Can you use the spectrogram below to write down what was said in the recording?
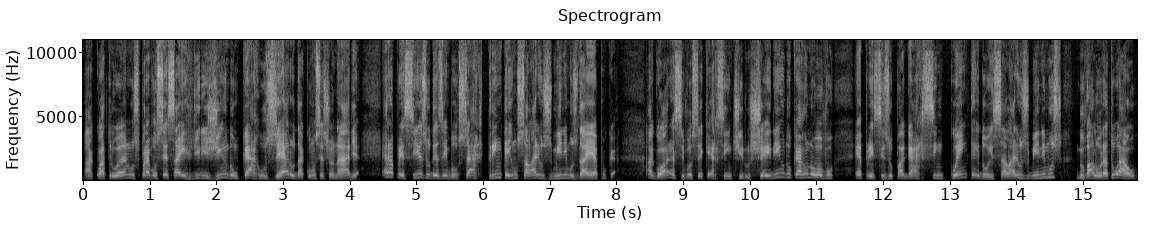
Há quatro anos, para você sair dirigindo um carro zero da concessionária, era preciso desembolsar 31 salários mínimos da época. Agora, se você quer sentir o cheirinho do carro novo, é preciso pagar 52 salários mínimos do valor atual.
